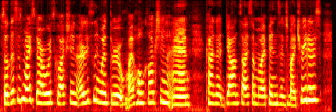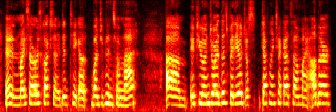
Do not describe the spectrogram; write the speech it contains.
So this is my Star Wars collection. I recently went through my whole collection and kind of downsized some of my pins into my traders. And my Star Wars collection, I did take a bunch of pins from that. Um, if you enjoyed this video, just definitely check out some of my other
